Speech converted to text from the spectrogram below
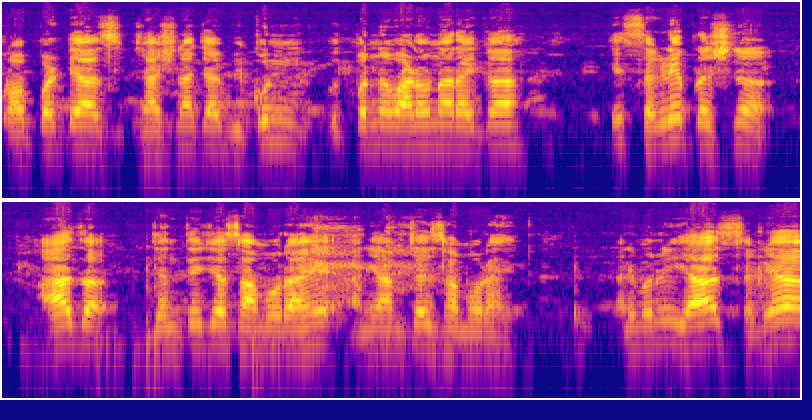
प्रॉपर्ट्या शासनाच्या विकून उत्पन्न वाढवणार आहे का? हे सगळे प्रश्न आज जनतेच्या समोर आहे आणि आमच्याही समोर आहे. आणि म्हणून या सगळ्या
